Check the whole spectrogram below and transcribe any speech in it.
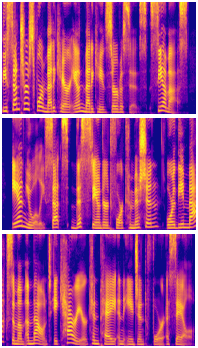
the Centers for Medicare and Medicaid Services, CMS, annually sets this standard for commission or the maximum amount a carrier can pay an agent for a sale.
